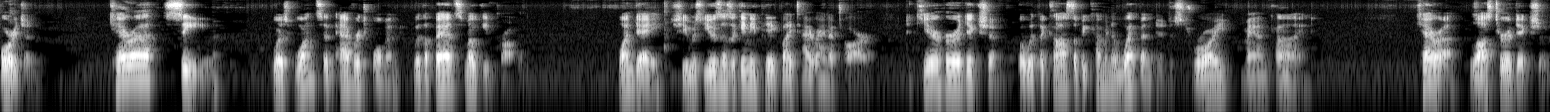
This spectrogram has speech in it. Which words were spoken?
Origin Kara Seane was once an average woman with a bad smoking problem. One day, she was used as a guinea pig by Tyranitar to cure her addiction, but with the cost of becoming a weapon to destroy mankind. Kara lost her addiction,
